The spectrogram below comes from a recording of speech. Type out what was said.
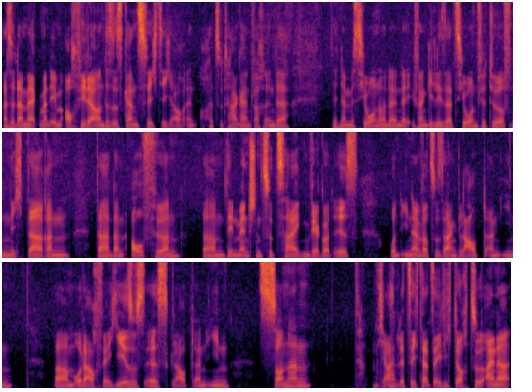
Also da merkt man eben auch wieder, und das ist ganz wichtig, auch in, heutzutage einfach in der, in der Mission oder in der Evangelisation, wir dürfen nicht daran, da dann aufhören, ähm, den Menschen zu zeigen, wer Gott ist und ihnen einfach zu sagen, glaubt an ihn ähm, oder auch wer Jesus ist, glaubt an ihn, sondern ja, letztlich tatsächlich doch zu einer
